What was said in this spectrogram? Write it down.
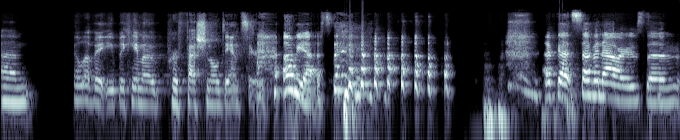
Um, I love it. You became a professional dancer. oh, yes. I've got seven hours of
